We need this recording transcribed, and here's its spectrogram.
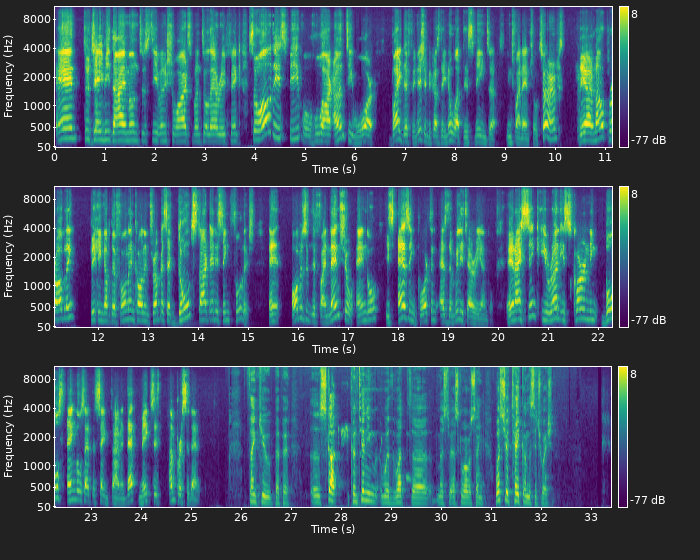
and to Jamie Dimon, to Stephen Schwarzman, to Larry Fink. So all these people who are anti-war by definition, because they know what this means uh, in financial terms, they are now probably picking up the phone and calling Trump and said, don't start anything foolish. And obviously the financial angle is as important as the military angle. And I think Iran is cornering both angles at the same time, and that makes it unprecedented. Thank you, Pepe. Uh, Scott, continuing with what uh, Mr. Escobar was saying, what's your take on the situation?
